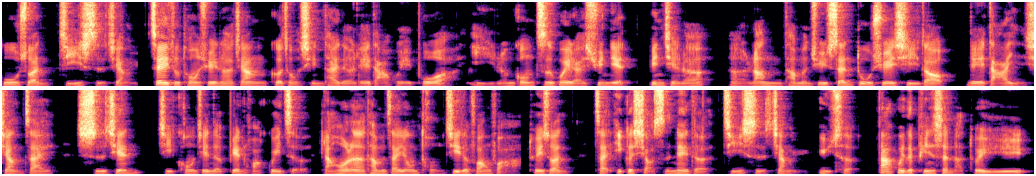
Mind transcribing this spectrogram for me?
估算即时降雨，这一组同学呢，将各种形态的雷达回波啊，以人工智慧来训练，并且呢，呃，让他们去深度学习到雷达影像在时间及空间的变化规则，然后呢，他们再用统计的方法推算在一个小时内的即时降雨预测。大会的评审呢，对于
